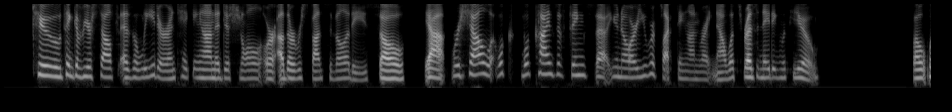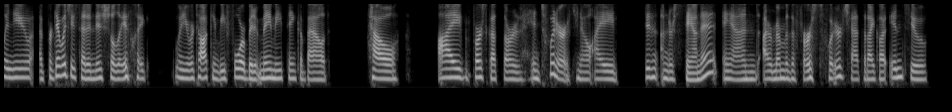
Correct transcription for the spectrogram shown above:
to think of yourself as a leader and taking on additional or other responsibilities. So yeah rachelle what what, what kinds of things uh, you know are you reflecting on right now? What's resonating with you well when you i forget what you said initially like when you were talking before but it made me think about how I first got started in Twitter. You know, I didn't understand it. And I remember the first Twitter chat that I got into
